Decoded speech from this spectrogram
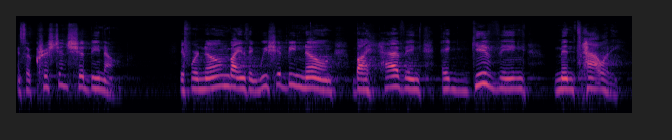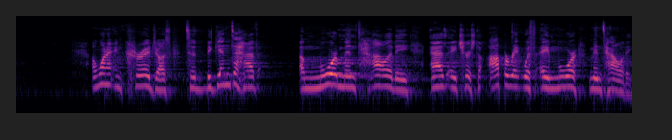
And so Christians should be known. If we're known by anything, we should be known by having a giving mentality. I want to encourage us to begin to have a more mentality as a church, to operate with a more mentality.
